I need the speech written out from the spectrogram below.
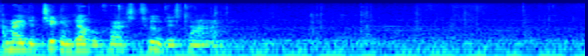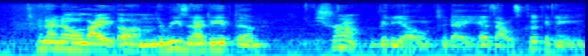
I made the chicken double crunch too this time. And I know like um the reason I did the shrimp video today as I was cooking these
